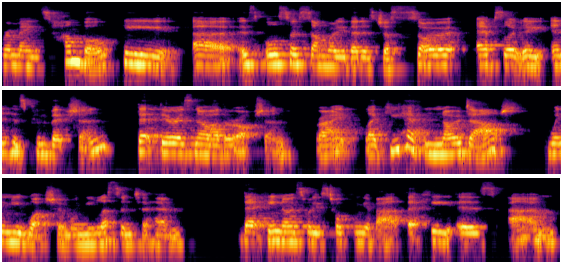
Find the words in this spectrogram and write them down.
remains humble, he uh, is also somebody that is just so absolutely in his conviction that there is no other option, right? Like, you have no doubt when you watch him, when you listen to him, that he knows what he's talking about, that he is um,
